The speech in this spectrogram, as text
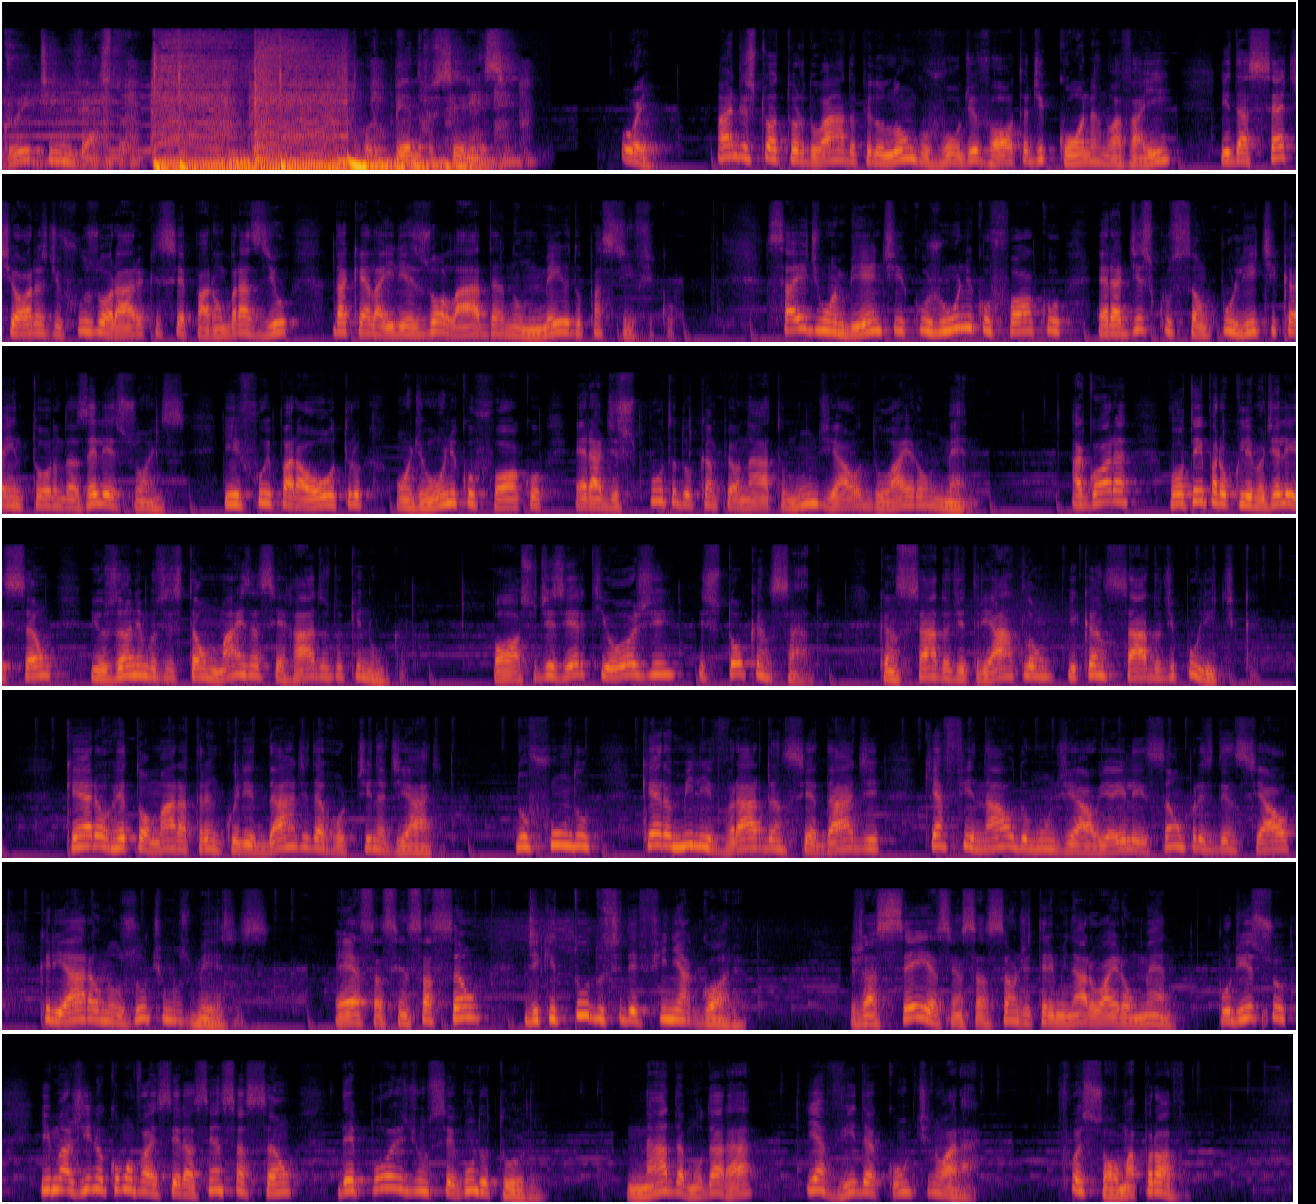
Great Investor, por Pedro Cerici. Oi, ainda estou atordoado pelo longo voo de volta de Kona, no Havaí, e das sete horas de fuso horário que separam o Brasil daquela ilha isolada no meio do Pacífico. Saí de um ambiente cujo único foco era a discussão política em torno das eleições e fui para outro onde o único foco era a disputa do campeonato mundial do Ironman. Agora voltei para o clima de eleição e os ânimos estão mais acirrados do que nunca. Posso dizer que hoje estou cansado. Cansado de triatlon e cansado de política. Quero retomar a tranquilidade da rotina diária. No fundo, quero me livrar da ansiedade que a final do Mundial e a eleição presidencial criaram nos últimos meses. Essa sensação de que tudo se define agora, já sei a sensação de terminar o Ironman, por isso imagino como vai ser a sensação depois de um segundo turno. Nada mudará e a vida continuará. Foi só uma prova.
